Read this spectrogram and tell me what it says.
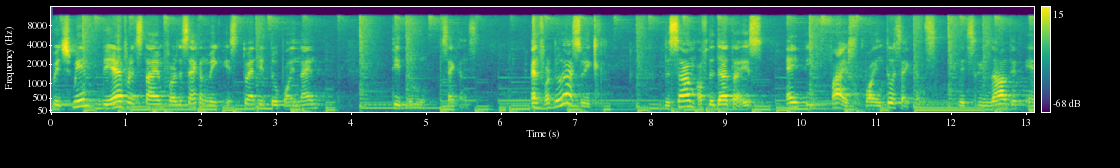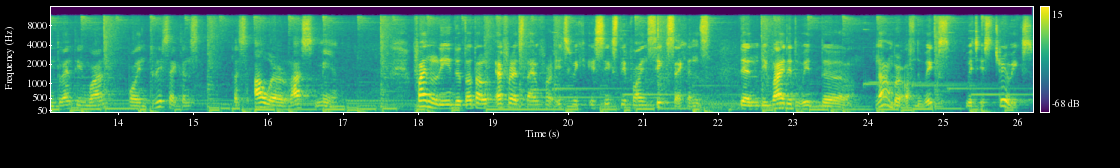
which means the average time for the second week is 22.92 seconds. And for the last week, the sum of the data is 85.2 seconds, which resulted in 21.3 seconds as our last mean. Finally, the total average time for each week is 60.6 seconds, then divided with the number of the weeks, which is 3 weeks,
